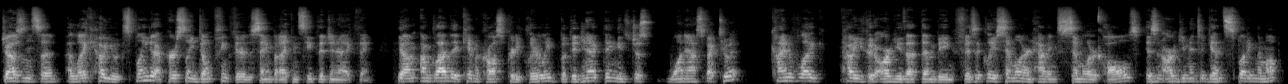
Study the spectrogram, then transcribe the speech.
Jocelyn said, I like how you explained it. I personally don't think they're the same, but I can see the genetic thing. Yeah, I'm, I'm glad that it came across pretty clearly, but the genetic thing is just one aspect to it. Kind of like how you could argue that them being physically similar and having similar calls is an argument against splitting them up.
